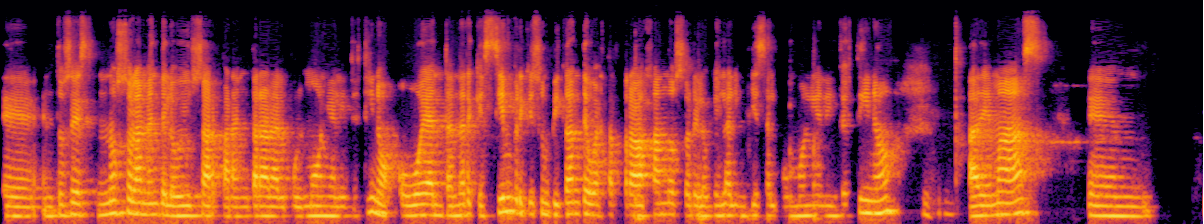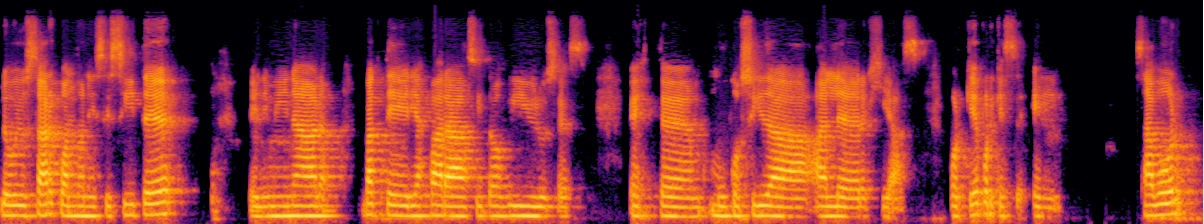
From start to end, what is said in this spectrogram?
Eh, entonces, no solamente lo voy a usar para entrar al pulmón y al intestino, o voy a entender que siempre que es un picante voy a estar trabajando sobre lo que es la limpieza del pulmón y el intestino. Además, em, lo voy a usar cuando necesite eliminar bacterias, parásitos, virus, este, mucosidad, alergias. ¿Por qué? Porque es el sabor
